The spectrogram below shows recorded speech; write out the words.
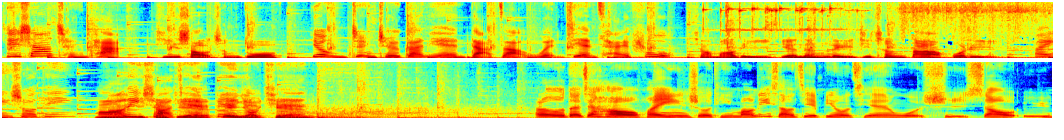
积沙成塔，积少成多，用正确观念打造稳健财富，小毛利也能累积成大获利。欢迎收听《毛利小姐变有钱》。Hello，大家好，欢迎收听《毛利小姐变有钱》，我是笑鱼。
